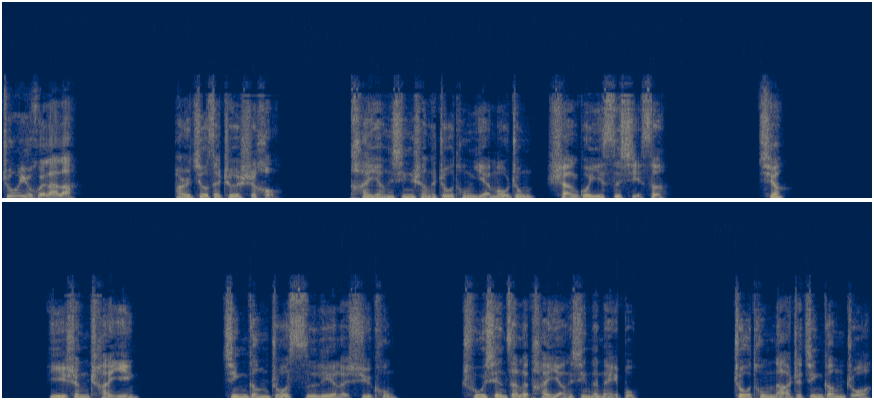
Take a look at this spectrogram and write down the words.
终于回来了。而就在这时候，太阳星上的周通眼眸中闪过一丝喜色。枪，一声颤音，金刚镯撕裂了虚空。出现在了太阳星的内部，周通拿着金刚镯，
